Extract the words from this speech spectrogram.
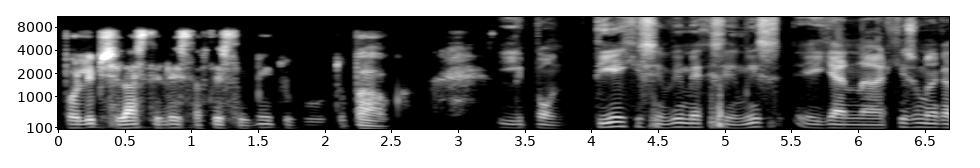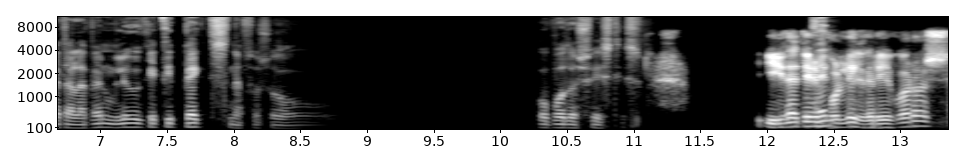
πολύ ψηλά στη λίστα αυτή τη στιγμή του, του ΠΑΟΚ. Λοιπόν, τι έχει συμβεί μέχρι στιγμής ε, για να αρχίσουμε να καταλαβαίνουμε λίγο και τι παίκτης είναι αυτός ο, ο ποδοσφαιριστής. Είδα ότι είναι πολύ γρήγορος.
